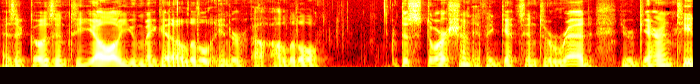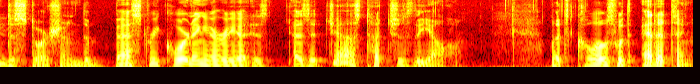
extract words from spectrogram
as it goes into yellow, you may get a little inter, a little distortion. If it gets into red, you're guaranteed distortion. The best recording area is as it just touches the yellow. Let's close with editing.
